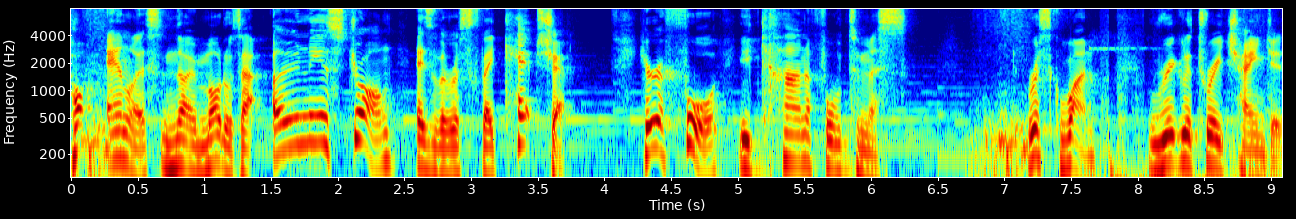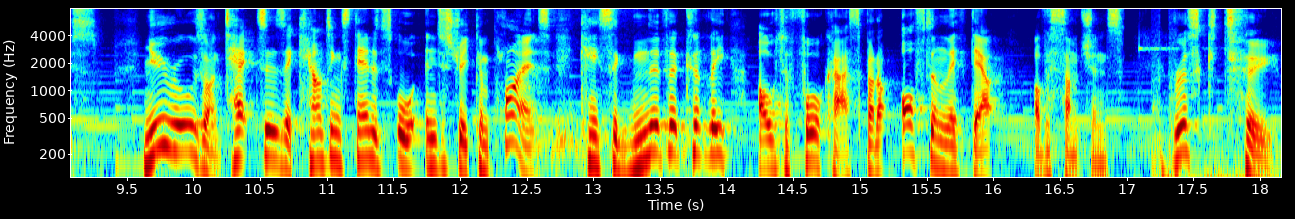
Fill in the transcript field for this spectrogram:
Top analysts know models are only as strong as the risks they capture. Here are four you can't afford to miss. Risk 1. Regulatory changes. New rules on taxes, accounting standards or industry compliance can significantly alter forecasts but are often left out of assumptions. Risk 2.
